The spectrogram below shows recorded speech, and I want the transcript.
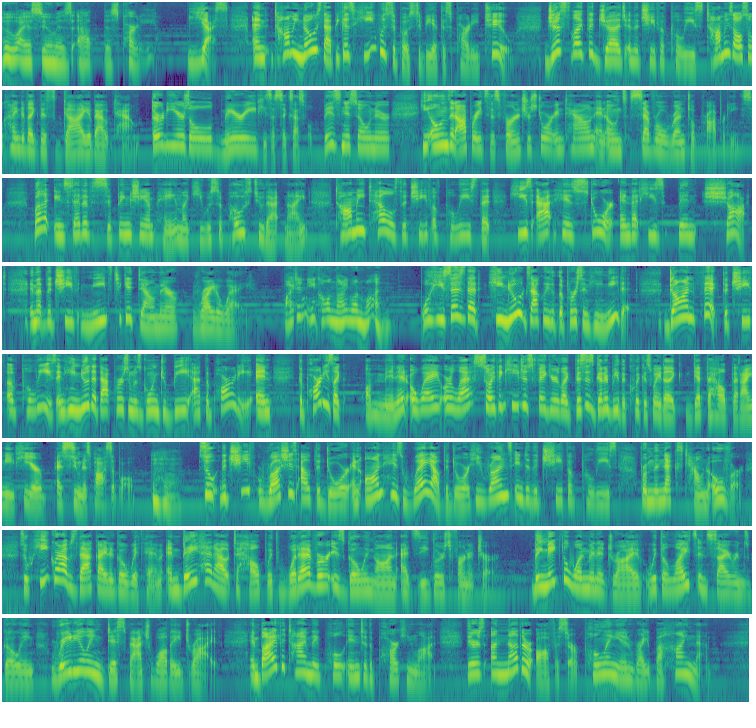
Who I assume is at this party. Yes, and Tommy knows that because he was supposed to be at this party too. Just like the judge and the chief of police, Tommy's also kind of like this guy about town. 30 years old, married, he's a successful business owner. He owns and operates this furniture store in town and owns several rental properties. But instead of sipping champagne like he was supposed to that night, Tommy tells the chief of police that he's at his store and that he's been shot, and that the chief needs to get down there right away. Why didn't he call 911? Well, he says that he knew exactly the person he needed. Don Fick, the chief of police, and he knew that that person was going to be at the party. And the party's like a minute away or less. So I think he just figured like this is going to be the quickest way to like get the help that I need here as soon as possible. Mm-hmm. So the chief rushes out the door, and on his way out the door, he runs into the chief of police from the next town over. So he grabs that guy to go with him, and they head out to help with whatever is going on at Zeigler's furniture. They make the one minute drive with the lights and sirens going, radioing dispatch while they drive. And by the time they pull into the parking lot, there's another officer pulling in right behind them.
